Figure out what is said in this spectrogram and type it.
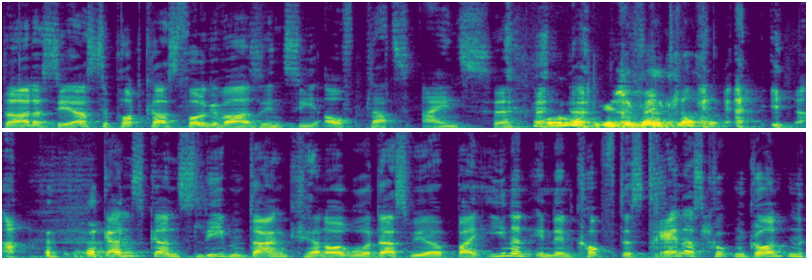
Da das die erste Podcast-Folge war, sind Sie auf Platz 1. Europäische Weltklasse. ja, ganz, ganz lieben Dank, Herr Neuruhr, dass wir bei Ihnen in den Kopf des Trainers gucken konnten.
